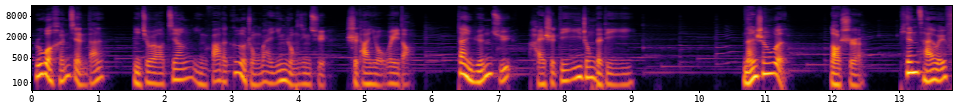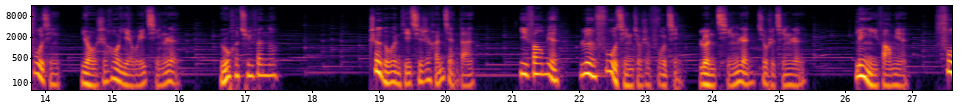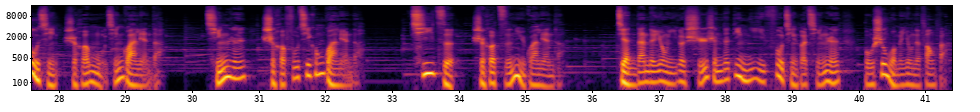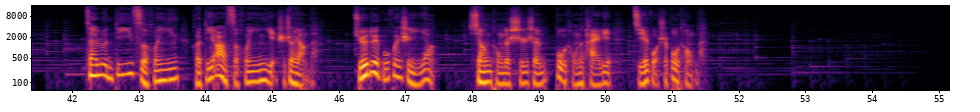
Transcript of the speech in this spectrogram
如果很简单，你就要将引发的各种外因融进去，使它有味道。但原局还是第一中的第一。男生问：“老师，偏财为父亲，有时候也为情人，如何区分呢？”这个问题其实很简单。一方面，论父亲就是父亲，论情人就是情人；另一方面，父亲是和母亲关联的，情人是和夫妻宫关联的，妻子是和子女关联的。简单的用一个食神的定义父亲和情人，不是我们用的方法。在论第一次婚姻和第二次婚姻也是这样的，绝对不会是一样，相同的食神，不同的排列。结果是不同的。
